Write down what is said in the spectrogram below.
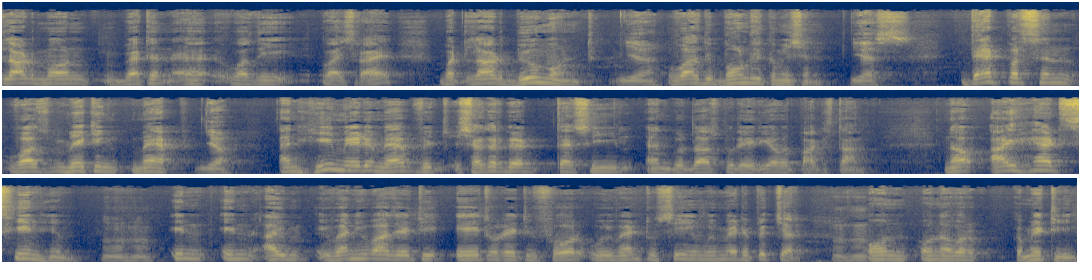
Lord Mountbatten was the viceroy but Lord Beau Beaumont was the boundary commission that person was making map was making map, Yeah. and he made a map with Shakargarh, Tehsil, and Gurdaspur area with Pakistan. Now I had seen him mm-hmm. in in I when he was 88 or 84. We went to see him. We made a picture mm-hmm. on on our committee,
